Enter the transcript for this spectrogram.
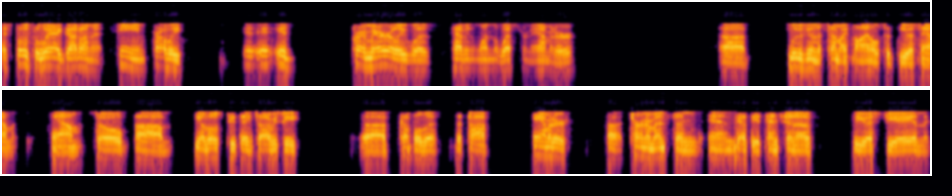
I suppose the way I got on that team probably it, it primarily was having won the Western Amateur, uh, losing the semifinals at the U.S. Am. So, um, you know, those two things, obviously, uh, a couple of the, the top amateur, uh, tournaments and, and got the attention of the USGA and the,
